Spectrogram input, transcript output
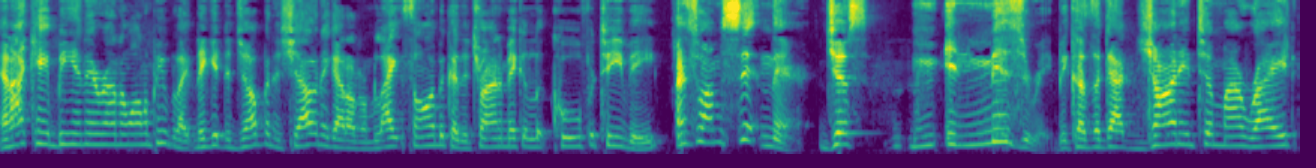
And I can't be in there around all them people. Like they get to jumping and shouting. They got all them lights on because they're trying to make it look cool for TV. And so I'm sitting there just in misery because I got Johnny to my right,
